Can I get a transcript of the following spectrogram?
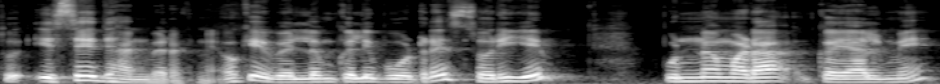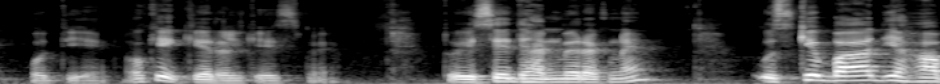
तो इसे ध्यान में रखना है। ओके वेल्लम कली बोट रेस सॉरी ये पुन्नामड़ा कयाल में होती है। ओके केरल के इसमें। तो इसे ध्यान में रखना है। उसके बाद यहाँ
